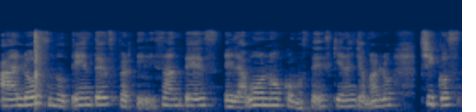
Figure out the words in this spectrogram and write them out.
a los nutrientes, fertilizantes, el abono, como ustedes quieran llamarlo. Chicos,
